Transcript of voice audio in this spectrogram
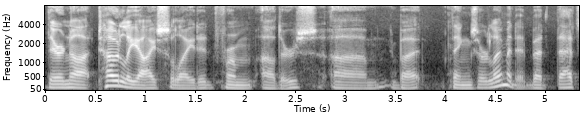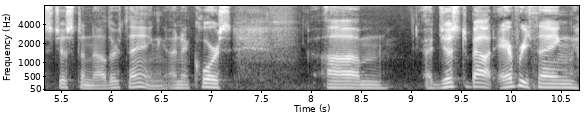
they're not totally isolated from others, um, but things are limited. But that's just another thing. And of course. Um, just about everything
